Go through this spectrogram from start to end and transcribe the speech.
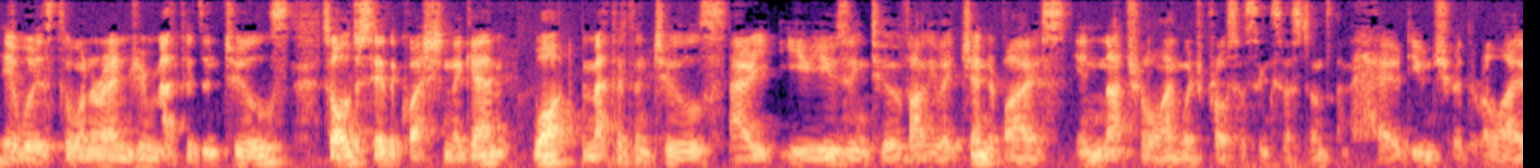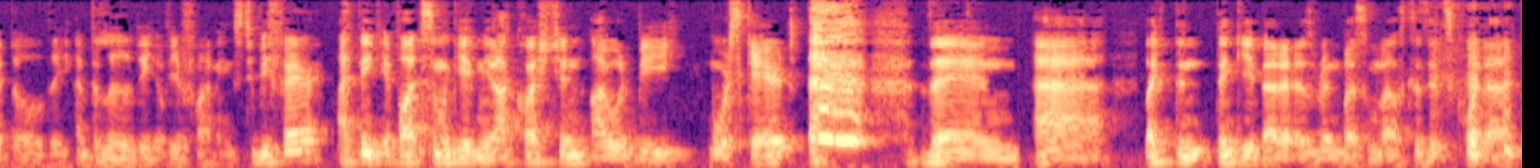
It was the one around your methods and tools. So I'll just say the question again. What methods and tools are you using to evaluate gender bias in natural language processing systems and how do you ensure the reliability and validity of your findings? To be fair, I think if I, someone gave me that question, I would be more scared than uh, like than thinking about it as written by someone else because it's quite a,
